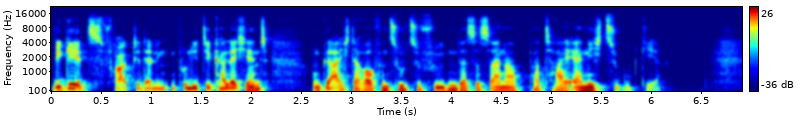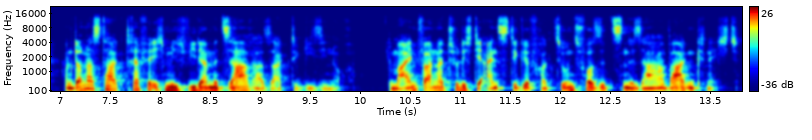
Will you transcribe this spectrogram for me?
Wie geht's? fragte der linken Politiker lächelnd, um gleich darauf hinzuzufügen, dass es seiner Partei eher nicht so gut gehe. Am Donnerstag treffe ich mich wieder mit Sarah, sagte Gysi noch. Gemeint war natürlich die einstige Fraktionsvorsitzende Sarah Wagenknecht.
